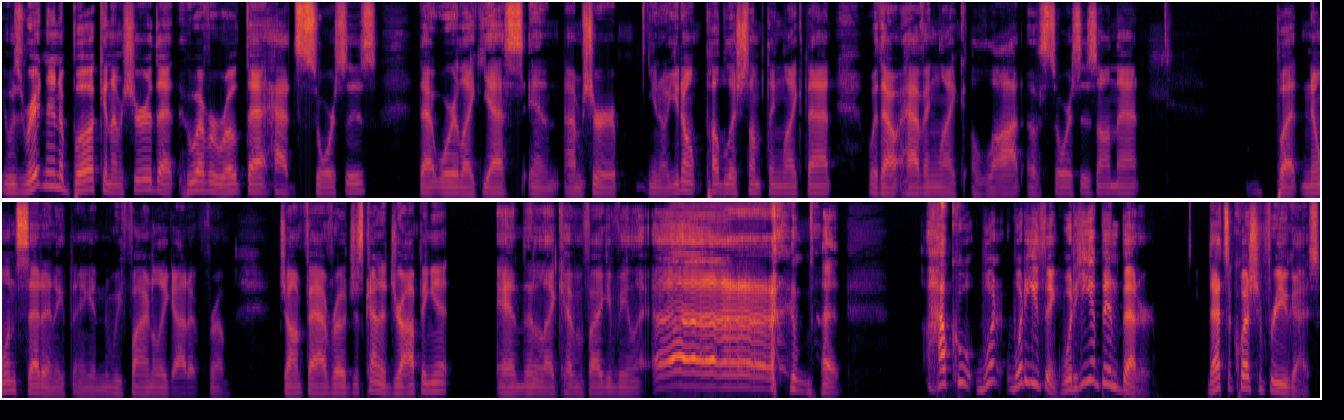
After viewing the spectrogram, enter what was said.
It was written in a book, and I'm sure that whoever wrote that had sources that were like, yes. And I'm sure, you know, you don't publish something like that without having like a lot of sources on that. But no one said anything. And we finally got it from Jon Favreau just kind of dropping it, and then like Kevin Feige being like, ah. but how cool? What What do you think? Would he have been better? That's a question for you guys.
